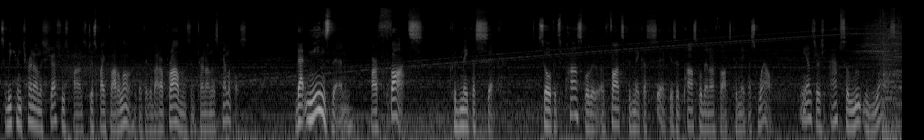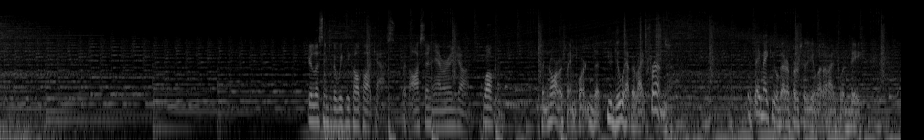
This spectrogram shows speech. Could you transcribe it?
So we can turn on the stress response just by thought alone. We can think about our problems and turn on those chemicals. That means then our thoughts could make us sick. So if it's possible that our thoughts could make us sick, is it possible then our thoughts could make us well? The answer is absolutely yes. You're listening to the Weekly Call podcast with Austin, Amber, and John. Welcome. It's enormously important that you do have the right friends. If they make you a better person than you otherwise would be,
